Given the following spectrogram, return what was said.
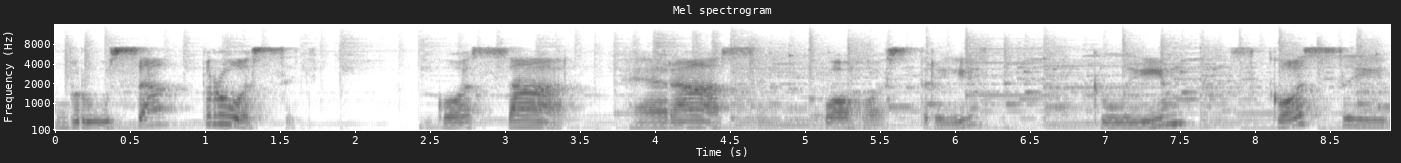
бруса просить. Косар Герасим погострив, клин скосив.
